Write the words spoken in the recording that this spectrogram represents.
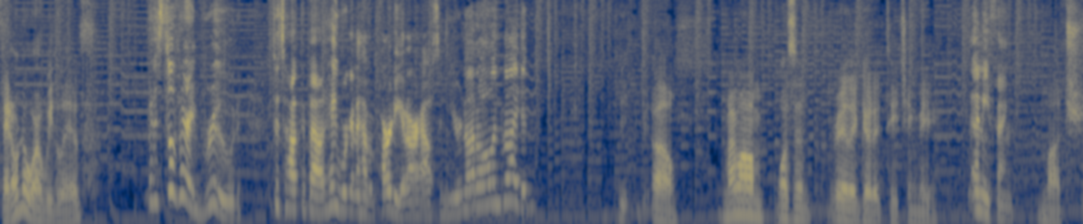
they don't know where we live. But it's still very rude to talk about, hey, we're going to have a party at our house and you're not all invited. Oh, my mom wasn't really good at teaching me Anything. much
